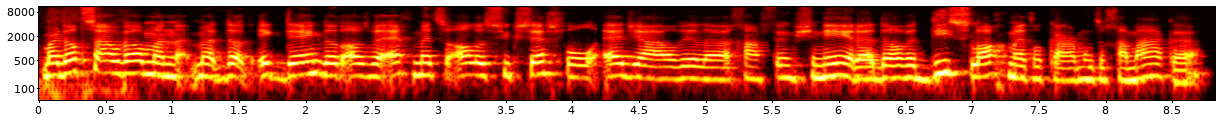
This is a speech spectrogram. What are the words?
Maar dat zou wel mijn. dat, ik denk dat als we echt met z'n allen succesvol agile willen gaan functioneren, dat we die slag met elkaar moeten gaan maken.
